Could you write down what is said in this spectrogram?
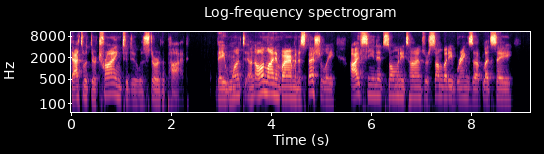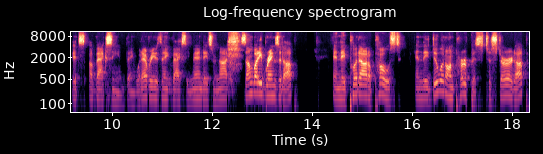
that's what they're trying to do is stir the pot. They Mhm. want an online environment, especially. I've seen it so many times where somebody brings up, let's say it's a vaccine thing, whatever you think, vaccine mandates or not, somebody brings it up and they put out a post and they do it on purpose to stir it up.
